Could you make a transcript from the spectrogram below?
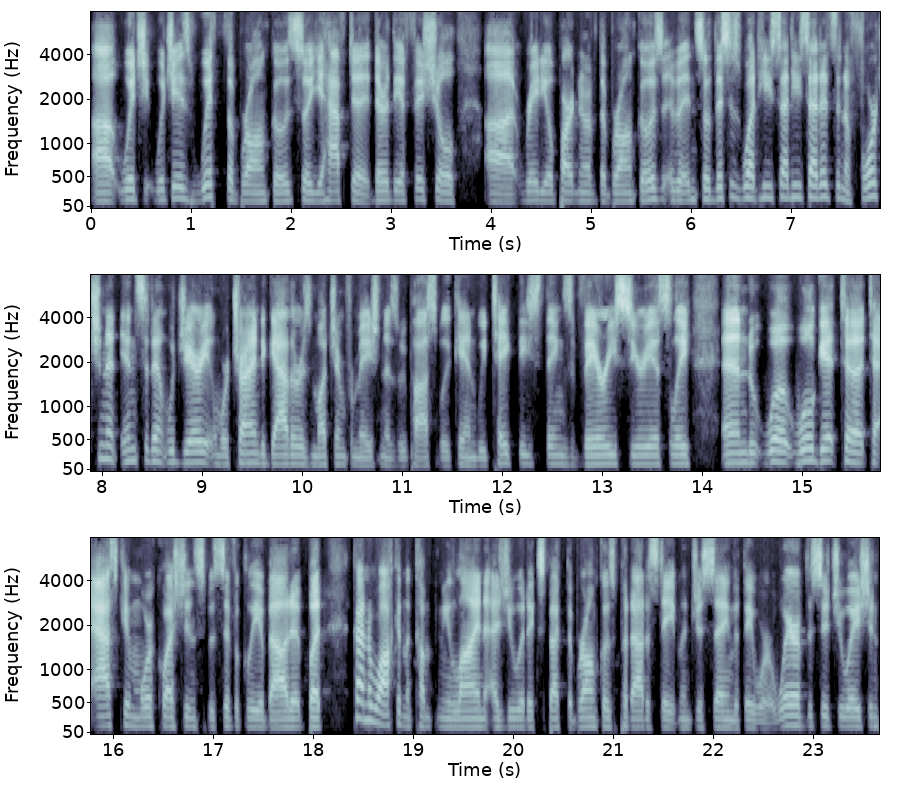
uh, which which is with the Broncos. So you have to, they're the official uh, radio partner of the Broncos. And so this is what he said. He said it's an unfortunate incident with Jerry, and we're trying to gather as much information as we possibly can. We take these things very seriously, and we'll we'll get to to ask him more questions specifically about it. But kind of walking the company line as you would expect. The Broncos put out a statement just saying that they were aware of the situation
